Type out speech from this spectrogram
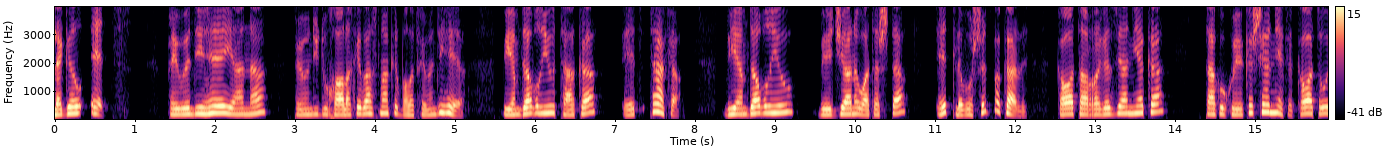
لەگەڵ ئێت پەیوەندی هەیە یان نا پەیوەندی دوو خاڵەکەی باسمان کرد بەڵێ پەیوەندی هەیە بی ئێم دەبڵیو تاکە ئێت تاکە بی ئێم دەبڵیو بێجیانە واتە شتە ئێت لە بۆ شت بەکاردێ کەواتە ڕەگەزیان یەکە تاکو کۆیەکەشیان یەکە کەواتەوە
